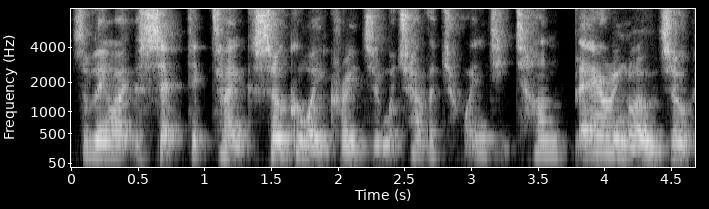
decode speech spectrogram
something like the septic tank soakaway crates in, which have a 20 ton bearing load. So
